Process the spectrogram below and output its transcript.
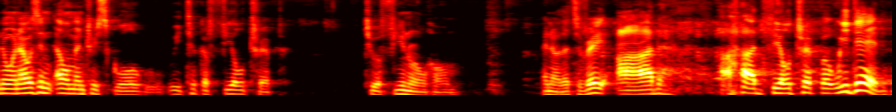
You know, when I was in elementary school, we took a field trip to a funeral home. I know that's a very odd, odd field trip, but we did.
